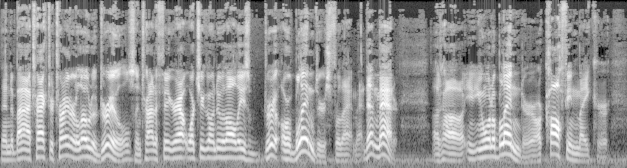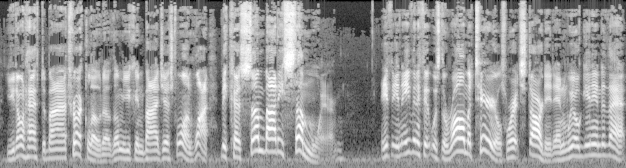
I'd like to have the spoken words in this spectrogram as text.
than to buy a tractor trailer load of drills and try to figure out what you're going to do with all these drill or blenders for that matter. It doesn't matter. Uh, you want a blender or a coffee maker. You don't have to buy a truckload of them. You can buy just one. Why? Because somebody somewhere, if and even if it was the raw materials where it started, and we'll get into that,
